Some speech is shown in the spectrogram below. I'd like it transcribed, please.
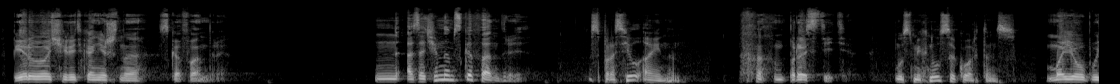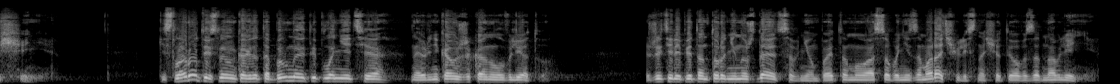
В первую очередь, конечно, скафандры». «А зачем нам скафандры?» – спросил Айнан. «Простите», – усмехнулся Кортенс. «Мое упущение. Кислород, если он когда-то был на этой планете, наверняка уже канул в лету. Жители Педантора не нуждаются в нем, поэтому особо не заморачивались насчет его возобновления.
